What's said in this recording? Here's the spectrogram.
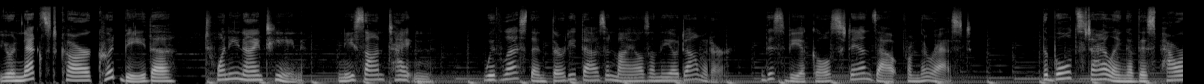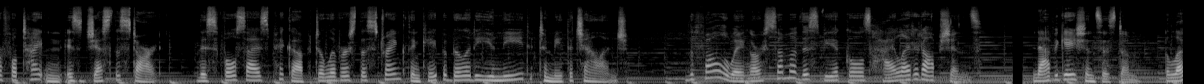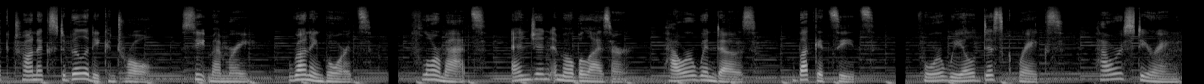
Your next car could be the 2019 Nissan Titan. With less than 30,000 miles on the odometer, this vehicle stands out from the rest. The bold styling of this powerful Titan is just the start. This full-size pickup delivers the strength and capability you need to meet the challenge. The following are some of this vehicle's highlighted options. Navigation system, electronic stability control, seat memory, running boards, floor mats, engine immobilizer, power windows, bucket seats, four-wheel disc brakes, power steering.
